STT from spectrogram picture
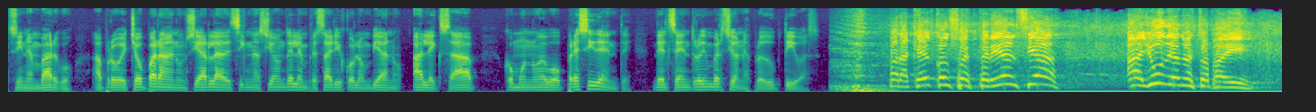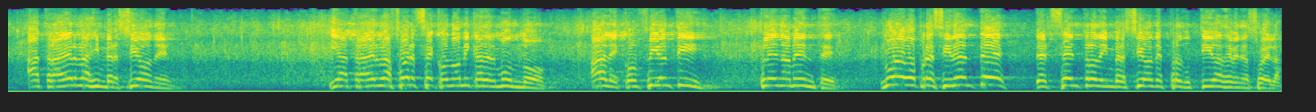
Sin embargo, aprovechó para anunciar la designación del empresario colombiano Alex Saab como nuevo presidente del Centro de Inversiones Productivas. Para que él con su experiencia ayude a nuestro país a traer las inversiones y a traer la fuerza económica del mundo. Alex, confío en ti plenamente. Nuevo presidente del Centro de Inversiones Productivas de Venezuela.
